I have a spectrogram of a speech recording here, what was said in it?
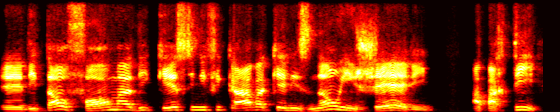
eh, de tal forma de que significava que eles não ingerem a partir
